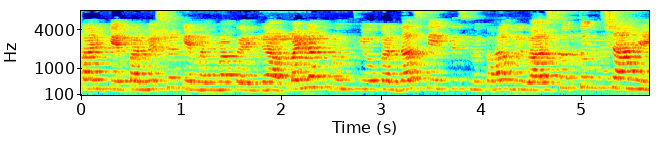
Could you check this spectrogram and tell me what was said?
करके परमेश्वर के महिमा करेगा पहला कुरुंथी ओकर दस के इक्कीस में कहल गई सो तुम चाहे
